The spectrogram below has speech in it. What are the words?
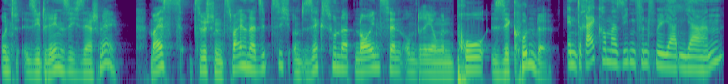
Und sie drehen sich sehr schnell. Meist zwischen 270 und 619 Umdrehungen pro Sekunde. In 3,75 Milliarden Jahren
